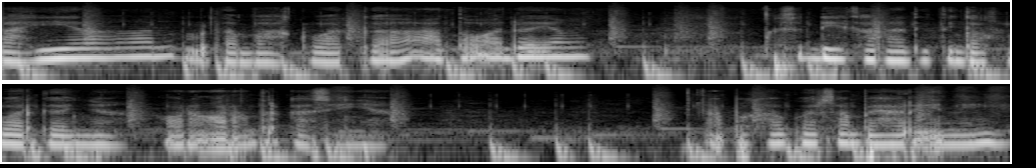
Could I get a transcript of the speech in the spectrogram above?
lahiran bertambah keluarga atau ada yang sedih karena ditinggal keluarganya orang-orang terkasihnya? Apa kabar sampai hari ini?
